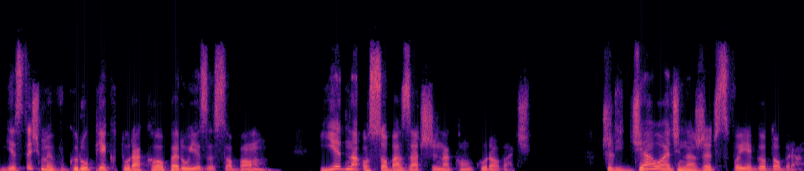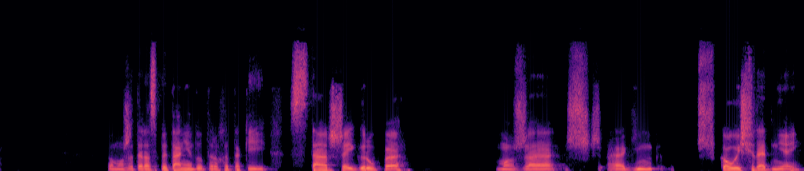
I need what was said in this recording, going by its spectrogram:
jesteśmy w grupie, która kooperuje ze sobą i jedna osoba zaczyna konkurować, czyli działać na rzecz swojego dobra. To może teraz pytanie do trochę takiej starszej grupy, może e, szkoły średniej.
